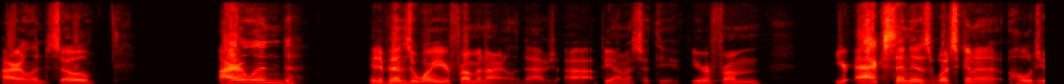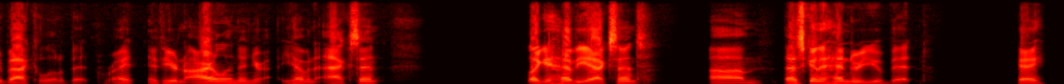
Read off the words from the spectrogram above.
Ireland. So Ireland, it depends on where you're from in Ireland. I'll, I'll be honest with you. If you're from your accent is what's going to hold you back a little bit, right? If you're in Ireland and you're you have an accent, like a heavy accent, um, that's going to hinder you a bit. Okay,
